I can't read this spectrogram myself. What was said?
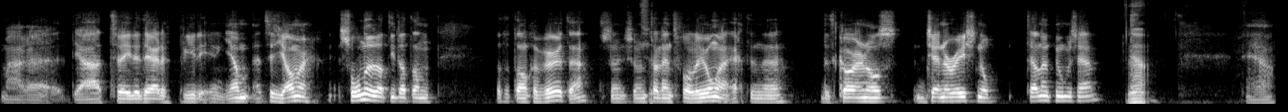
Maar uh, ja, tweede, derde, vierde. Jam, het is jammer. Zonde dat, hij dat, dan, dat het dan gebeurt, hè. Zo'n zo'n talentvolle jongen. Echt een uh, de Cardinals generational talent noemen ze hem. Ja. Ja.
